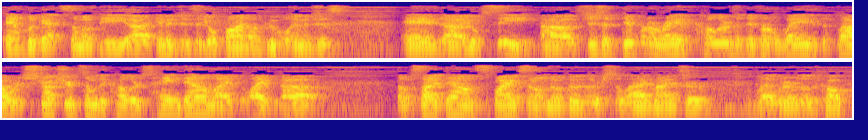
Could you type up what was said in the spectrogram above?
and look at some of the uh, images that you'll find on Google Images. And uh, you'll see uh, it's just a different array of colors, a different way that the flower is structured. Some of the colors hang down like like uh, upside down spikes. I don't know if those are stalagmites or whatever those are called.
